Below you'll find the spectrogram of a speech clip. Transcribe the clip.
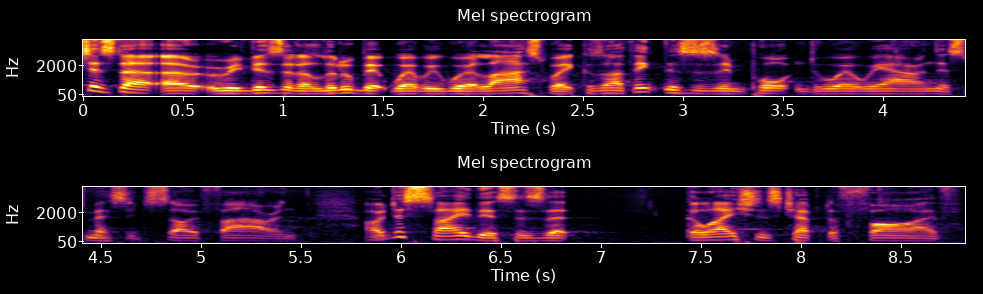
just uh, uh, revisit a little bit where we were last week because I think this is important to where we are in this message so far. And I'll just say this is that Galatians chapter 5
